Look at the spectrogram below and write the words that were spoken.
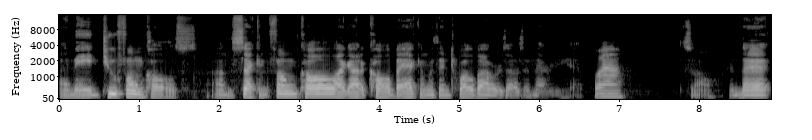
I made two phone calls. On the second phone call, I got a call back, and within 12 hours, I was in that rehab. Wow. So, and that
